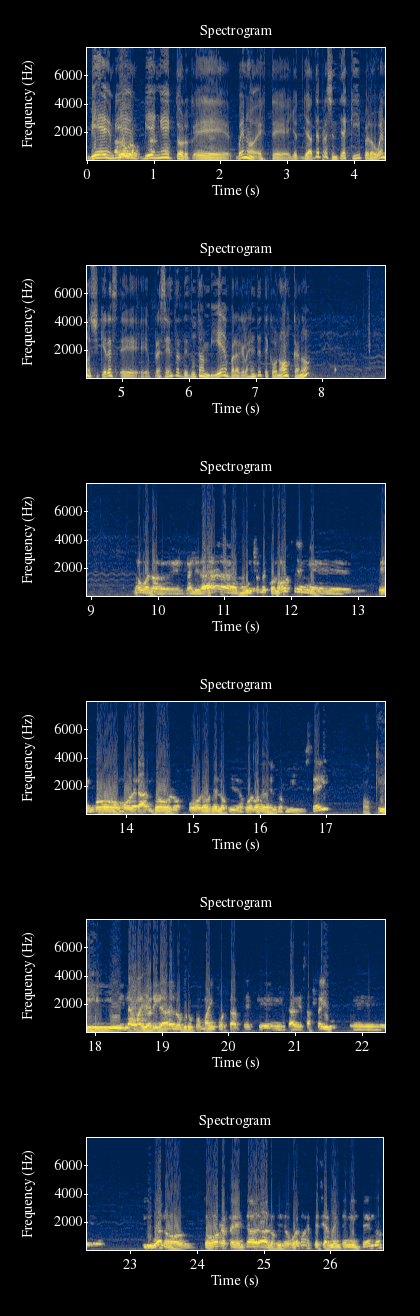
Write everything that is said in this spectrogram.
Bien, bien, Saludos. bien, Héctor. Eh, bueno, este, yo ya te presenté aquí, pero bueno, si quieres, eh, eh, preséntate tú también para que la gente te conozca, ¿no? No, bueno, en realidad muchos me conocen. eh, vengo moderando los foros de los videojuegos desde el 2006 Ok. y la mayoría de los grupos más importantes que encabeza Facebook. eh, y bueno, todo referente a, los videojuegos, especialmente en Nintendo.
